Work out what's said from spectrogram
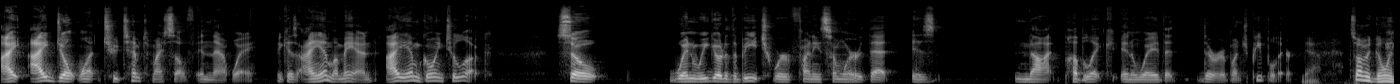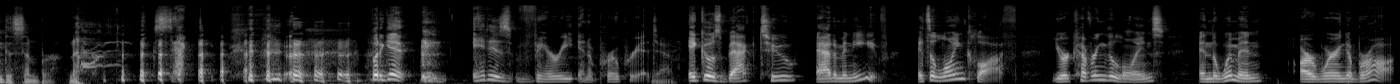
I, I don't want to tempt myself in that way because I am a man. I am going to look. So when we go to the beach, we're finding somewhere that is not public in a way that there are a bunch of people there. yeah. That's why we go in December. No. Exactly. but again, it is very inappropriate. Yeah. It goes back to Adam and Eve. It's a loincloth. You're covering the loins, and the women are wearing a bra.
